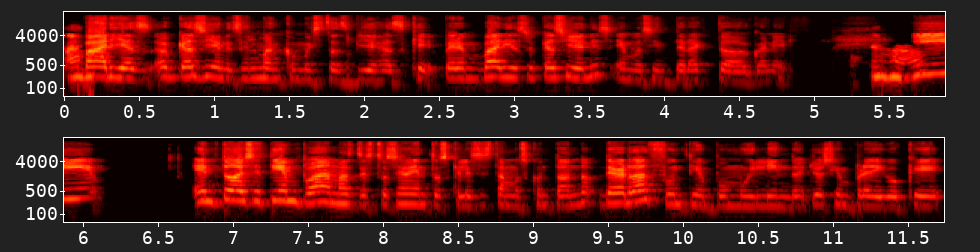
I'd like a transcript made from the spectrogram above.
ah. varias ocasiones, el man como estas viejas que, pero en varias ocasiones hemos interactuado con él. Y en todo ese tiempo, además de estos eventos que les estamos contando, de verdad fue un tiempo muy lindo. Yo siempre digo que,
